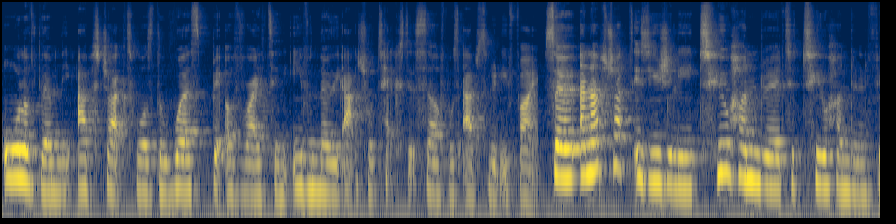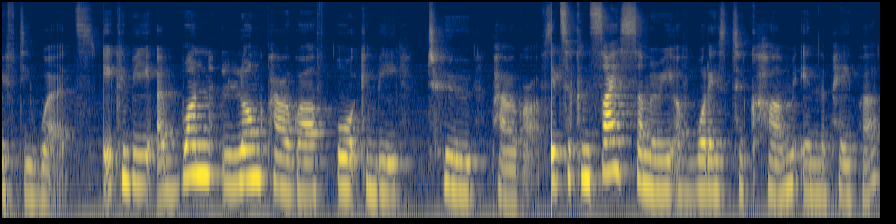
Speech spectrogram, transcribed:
all of them, the abstract was the worst bit of writing, even though the actual text itself was absolutely fine. So an abstract is usually 200 to 250 words. It can be a one long paragraph or it can be two paragraphs. It's a concise summary of what is to come in the paper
